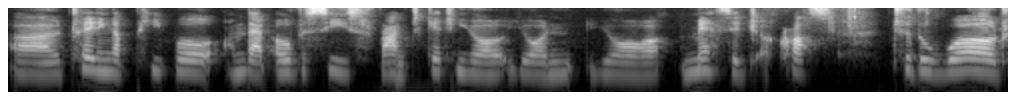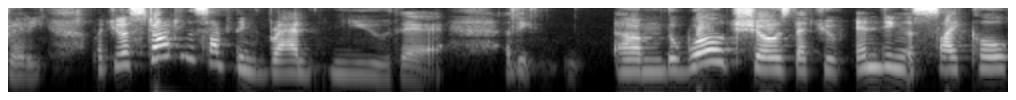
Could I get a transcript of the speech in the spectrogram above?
uh, training up people on that overseas front, getting your your your message across to the world, really. But you're starting something brand new there. The um, the world shows that you're ending a cycle,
